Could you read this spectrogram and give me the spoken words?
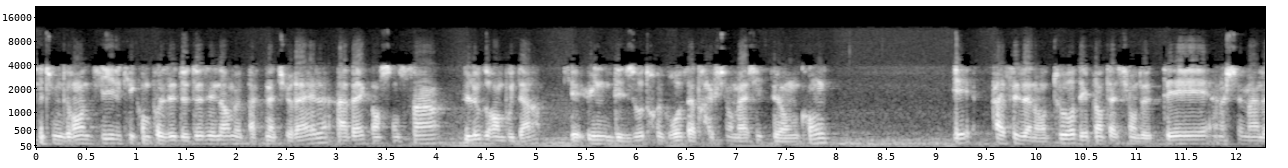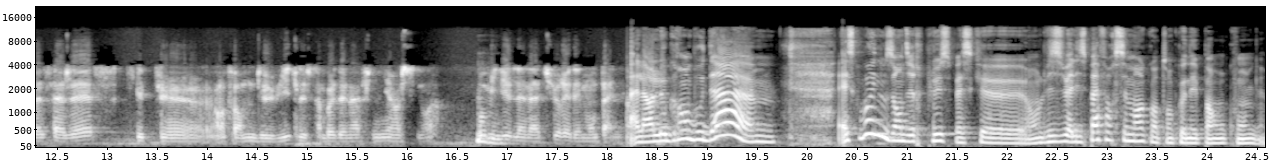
C'est une grande île qui est composée de deux énormes parcs naturels avec en son sein le Grand Bouddha, qui est une des autres grosses attractions magiques de Hong Kong. Et à ses alentours, des plantations de thé, un chemin de la sagesse, qui est euh, en forme de 8, le symbole de l'infini en chinois, au mhm. milieu de la nature et des montagnes. Alors le grand Bouddha, euh, est-ce que vous pouvez nous en dire plus? Parce que on le visualise pas forcément quand on connaît pas Hong Kong.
